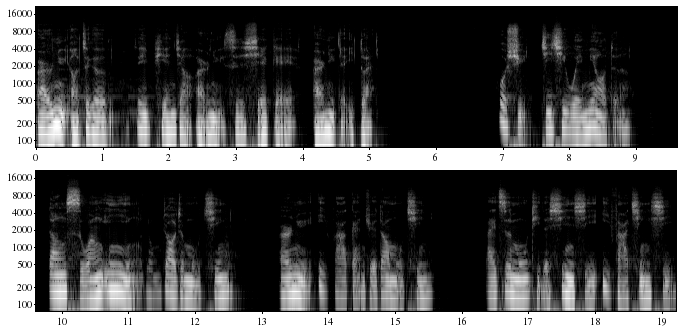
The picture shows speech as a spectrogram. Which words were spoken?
儿女啊，这个这一篇叫《儿女》，是写给。儿女的一段，或许极其微妙的，当死亡阴影笼罩着母亲，儿女一发感觉到母亲来自母体的信息一发清晰，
